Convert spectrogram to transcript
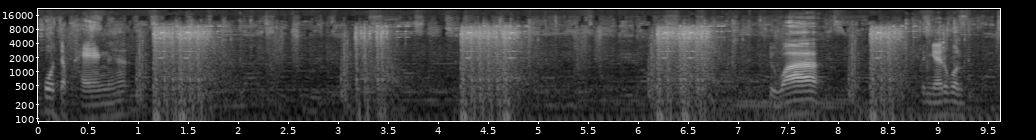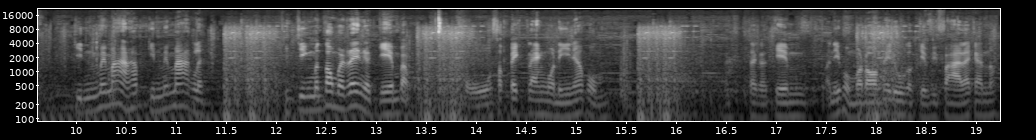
โคตรจะแพงนะฮะถือว่าเป็นไงทุกคนกินไม่มากครับกินไม่มากเลย จริง ๆ มันต้องไปเล่นกับเกมแบบโหสเปคแรงกว่านี้นะครับผมแต่กับเกมอันนี้ผมมาลองให้ดูกับเกมฟรีไฟแล้วกันเนาะ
